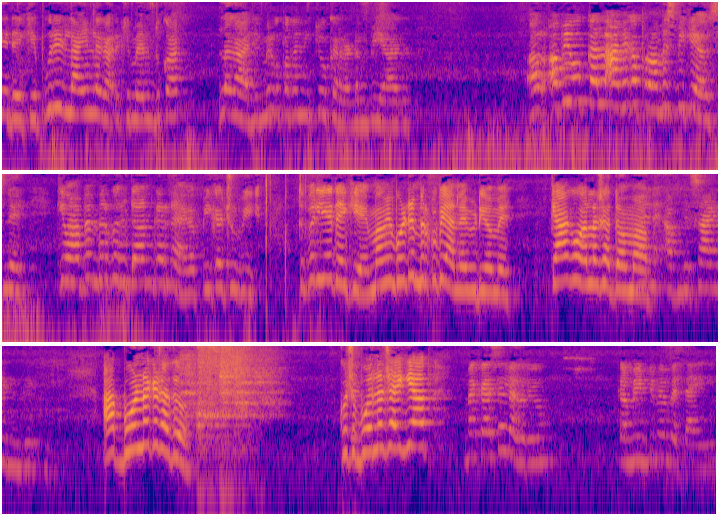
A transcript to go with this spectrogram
ये देखिए, पूरी लाइन लगा रखी मैंने, दुकान लगा दी। मेरे को पता नहीं क्यों कर रहा डम्पी याद और अभी वो कल आने का प्रॉमिस भी किया उसने, कि वहाँ पे मेरे को रिटर्न करना आएगा पीकाचू भी। तो फिर ये देखिए मम्मी बोल रही मेरे को भी आना है वीडियो में। क्या बोलना चाहते हो हम आप? अपनी साड़ी नहीं देखी। आप बोलना क्या चाहते हो? कुछ बोलना चाहेंगे आप? मैं कैसे लग रही हूँ? कमेंट में बताइए।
